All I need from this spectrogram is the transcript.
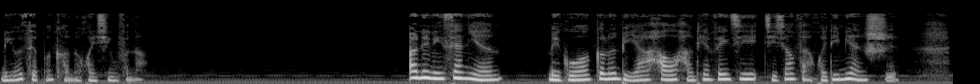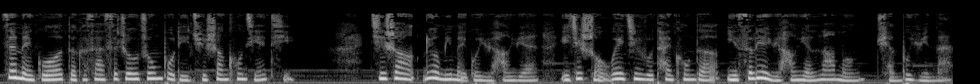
你又怎么可能会幸福呢？二零零三年，美国哥伦比亚号航天飞机即将返回地面时，在美国德克萨斯州中部地区上空解体。机上六名美国宇航员以及首位进入太空的以色列宇航员拉蒙全部遇难。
